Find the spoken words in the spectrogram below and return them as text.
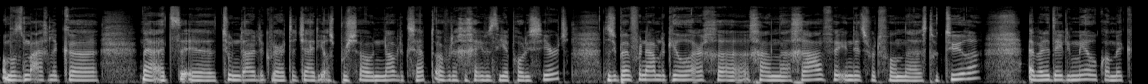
Omdat het me eigenlijk nou ja, het, toen duidelijk werd dat jij die als persoon nauwelijks hebt over de gegevens die je produceert. Dus ik ben voornamelijk heel erg gaan graven in dit soort van structuren. En bij de Daily Mail kwam ik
